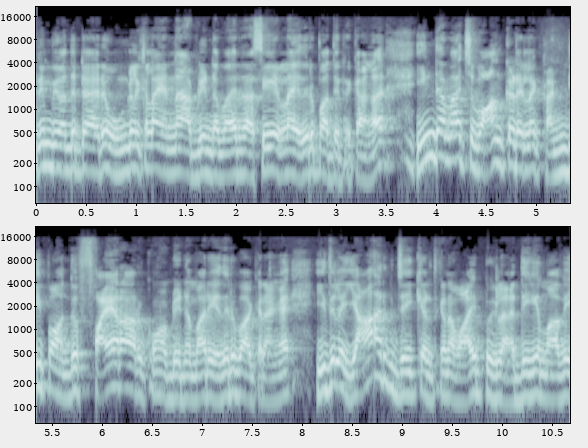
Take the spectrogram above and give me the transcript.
திரும்பி வந்துட்டாரு. உங்களுக்கெல்லாம் என்ன அப்படின்ற மாதிரி ரசிகர்கள்லாம் எதிர்பார்த்துட்டு இருக்காங்க. இந்த மேட்ச் வாங்கடையில் கண்டிப்பாக வந்து ஃபயராக இருக்கும் அப்படின்ற மாதிரி எதிர்பார்க்குறாங்க இதில் யார் ஜெயிக்கிறதுக்கான வாய்ப்புகள் அதிகமாகவே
